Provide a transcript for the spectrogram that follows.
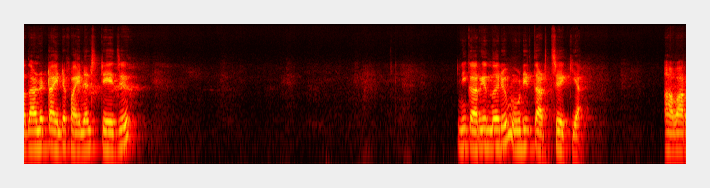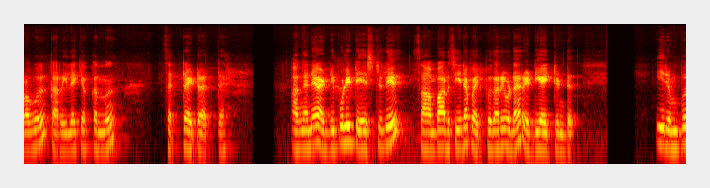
അതാണ് കേട്ടോ അതിന്റെ ഫൈനൽ സ്റ്റേജ് ഇനി കറി ഒന്നൊരു മൂടി തടച്ച് വയ്ക്കുക ആ വറവ് കറിയിലേക്കൊക്കെ ഒന്ന് സെറ്റായിട്ട് വരട്ടെ. അങ്ങനെ അടിപൊളി ടേസ്റ്റിൽ സാമ്പാർ ചീര പരിപ്പ് കറി ഇവിടെ റെഡി ആയിട്ടുണ്ട്. ഇരുമ്പ്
